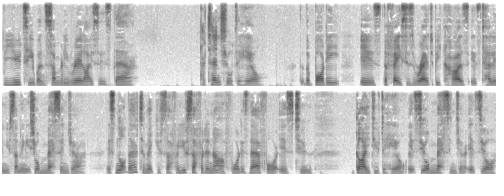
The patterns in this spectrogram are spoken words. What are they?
beauty when somebody realizes their potential to heal, that the body is, the face is red because it's telling you something, it's your messenger. It's not there to make you suffer. You've suffered enough. What it's there for is to guide you to heal. It's your messenger. It's your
